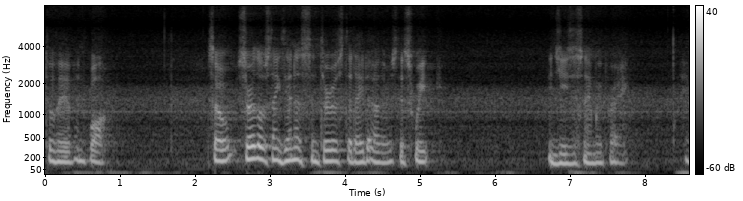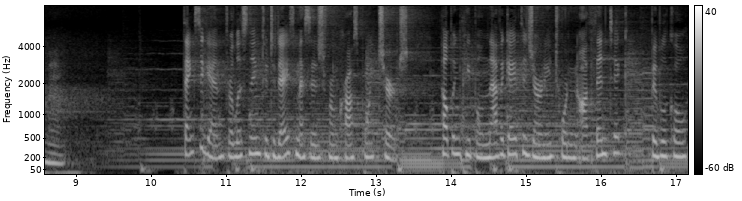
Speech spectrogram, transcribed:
to live and walk. So stir those things in us and through us today to others this week. In Jesus' name we pray. Amen. Thanks again for listening to today's message from Crosspoint Church, helping people navigate the journey toward an authentic, biblical,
